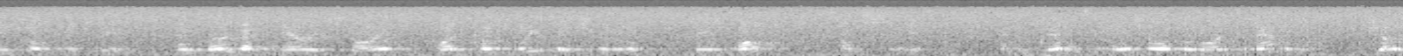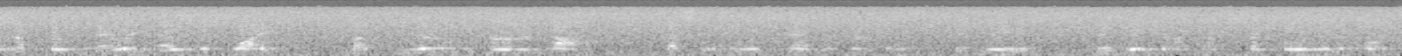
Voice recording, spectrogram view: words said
angel in a dream and learned that Mary's story was completely true, he woke from sleep and he did as the angel of the Lord commanded him. Joseph took Mary as his wife, but knew her not. That's the English Standard Version. They did not have sexual intercourse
